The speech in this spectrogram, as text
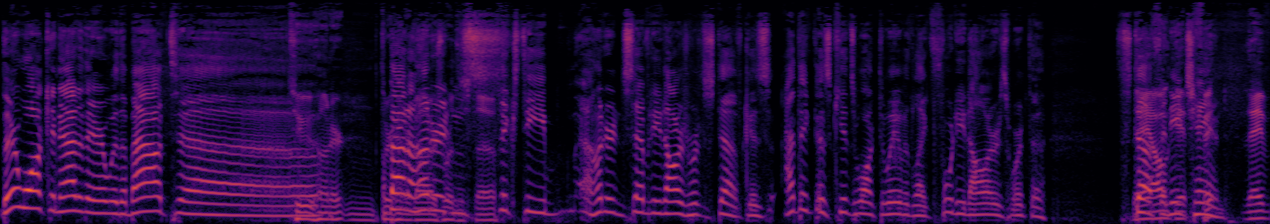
they're walking out of there with about uh, 200 and about $300 worth of stuff. 160 170 dollars worth of stuff because i think those kids walked away with like 40 dollars worth of stuff in get each fi- hand. They've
